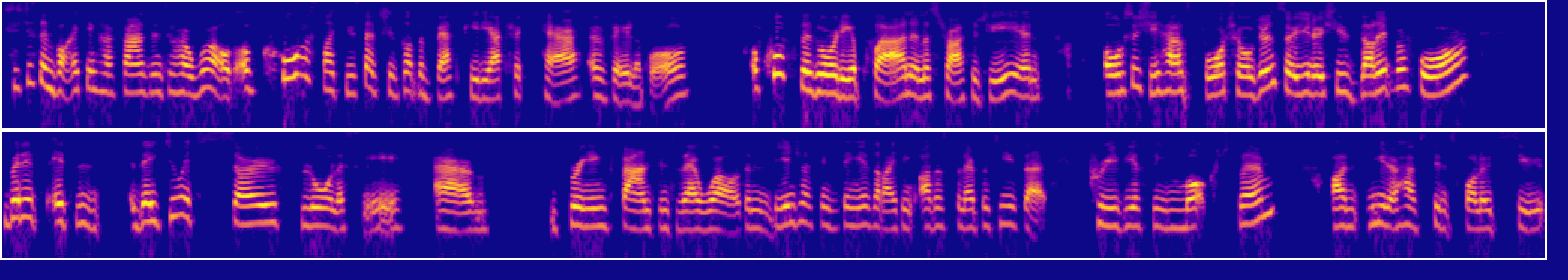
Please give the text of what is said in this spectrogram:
She's just inviting her fans into her world. Of course, like you said, she's got the best pediatric care available. Of course, there's already a plan and a strategy, and also she has four children, so you know she's done it before. But it's it's they do it so flawlessly, um, bringing fans into their world. And the interesting thing is that I think other celebrities that previously mocked them on you know have since followed suit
